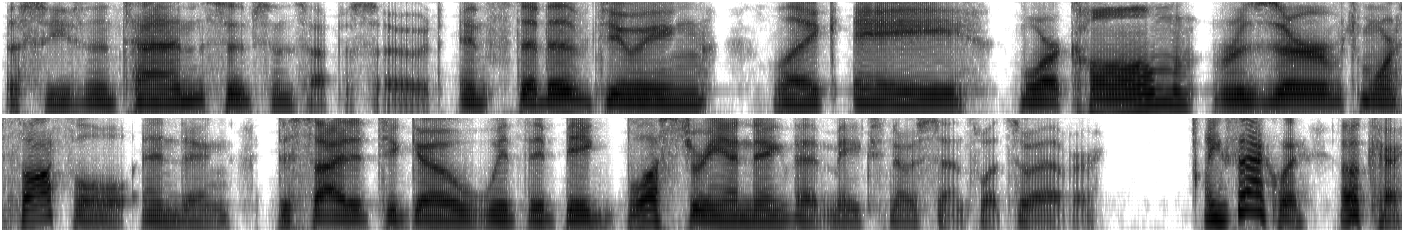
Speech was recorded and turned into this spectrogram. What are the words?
a season 10 Simpsons episode instead of doing like a more calm, reserved, more thoughtful ending, decided to go with a big blustery ending that makes no sense whatsoever. Exactly. Okay.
